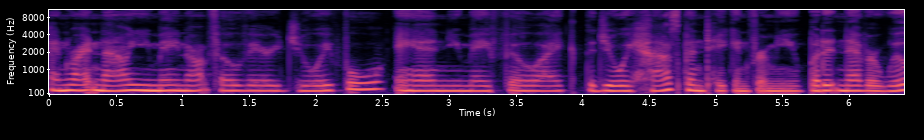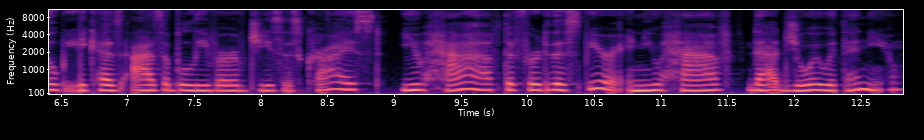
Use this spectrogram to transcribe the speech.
And right now, you may not feel very joyful, and you may feel like the joy has been taken from you, but it never will be. Because as a believer of Jesus Christ, you have the fruit of the Spirit and you have that joy within you.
